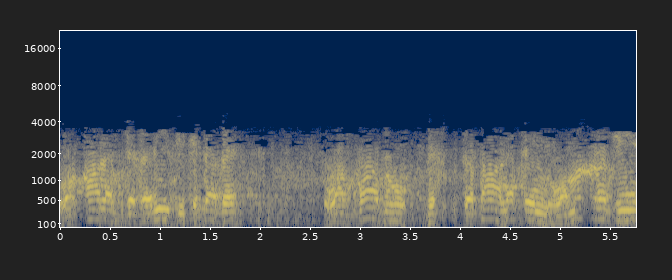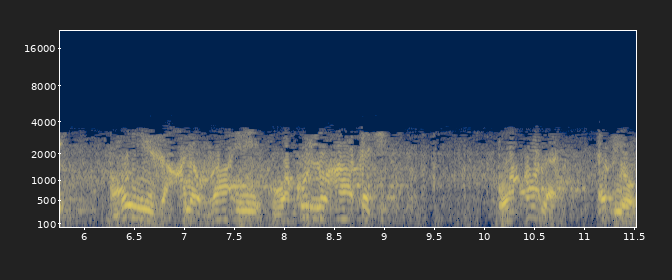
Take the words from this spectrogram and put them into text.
وقال الجزري في كتابه والضاد باستطالة ومخرج ميز عن الراء وكلها تجي. وقال ابن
